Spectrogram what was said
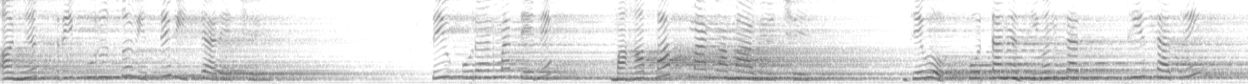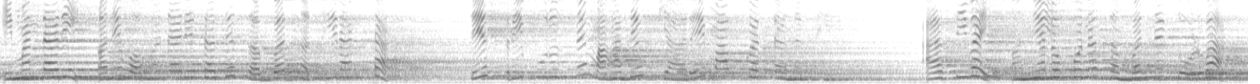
અન્ય સ્ત્રી પુરુષો વિશે વિચારે છે. શિવ પુરાણમાં તેને મહાપાપ માનવામાં આવ્યું છે. જેઓ પોતાના જીવનસાથી સાથે, ઈમાનદારી અને વફાદારી સાથે સંબંધ નથી રાખતા, તે સ્ત્રી પુરુષને મહાદેવ ક્યારેય માફ કરતા નથી. આ સિવાય અન્ય લોકોના સંબંધને તોડવા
